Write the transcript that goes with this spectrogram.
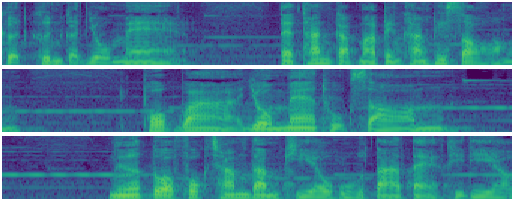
เกิดขึ้นกับโยมแม่ แต่ท่านกลับมาเป็นครั้งที่สอง พบว่าโยมแม่ถูกซ้อม เนื้อตัวฟกช้ำดำเขียวหูตาแตกทีเดียว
